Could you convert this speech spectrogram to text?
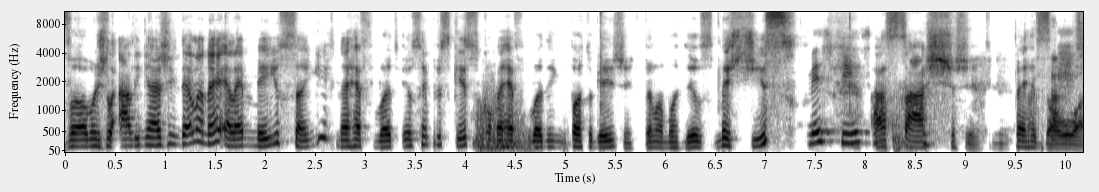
Vamos lá, a linhagem dela, né? Ela é meio sangue, né? Half-Blood. Eu sempre esqueço como é Half-Blood em português, gente, pelo amor de Deus. Mestiço. Mestiço. A Sasha, gente, me perdoa.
